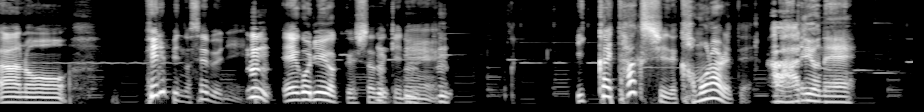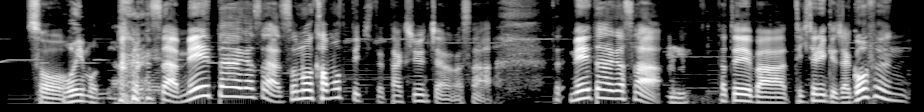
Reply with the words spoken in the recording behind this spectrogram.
あのフィリピンのセブにうん。英語留学した時に一回タクシーでかもられてああるよね。そ多いもんな。う さメーターがさそのかもってきたタクシー運転がさメーターがさうん。例えば適当に言うけどじゃあ5分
